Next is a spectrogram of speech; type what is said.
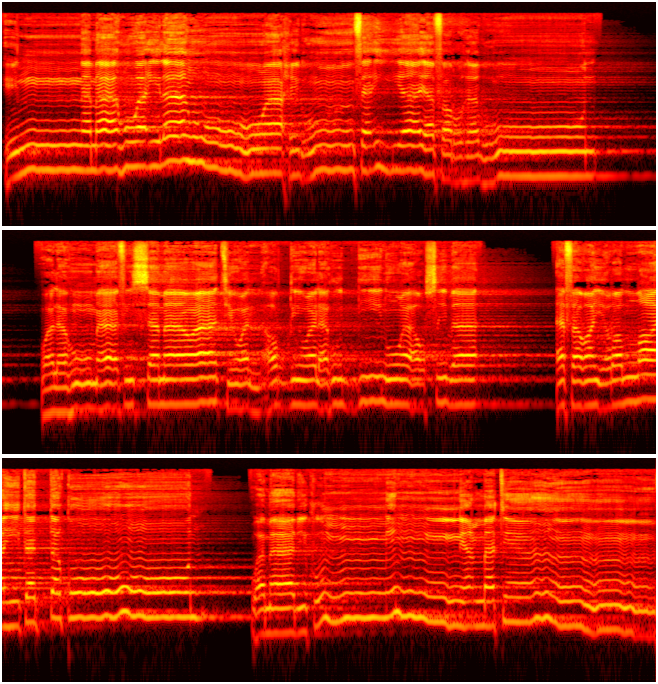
إنما هو إله واحد فإياي فارهبون. وله ما في السماوات والأرض وله الدين واصبا. أفغير الله تتقون؟ وما بكم من نعمة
